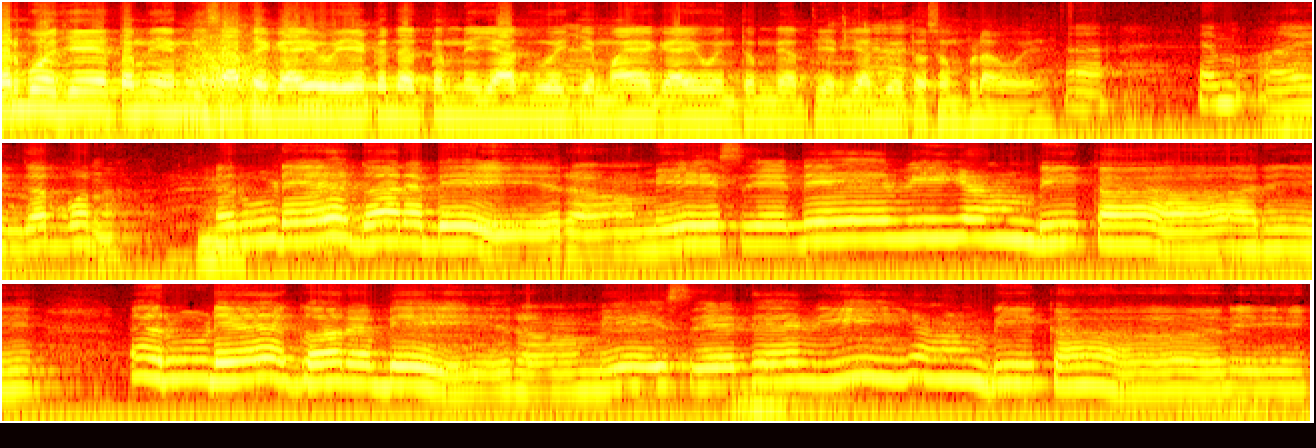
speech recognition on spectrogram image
ગરબો જે તમે એમની સાથે ગાયો હોય એ કદાચ તમને યાદ હોય કે માએ ગાયો હોય ને તમને અત્યારે યાદ હોય તો સંભળાવો એમ ગરબો ને. રૂડે ગરબે રમેશે દેવી અંબિકા રે રૂડે ગરબે રમેશે દેવી અંબિકા રે એ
